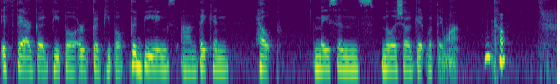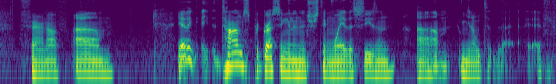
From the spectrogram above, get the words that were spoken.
if they are good people or good people, good beings, um, they can help the Masons militia get what they want. Okay. Fair enough. Um, yeah, I think Tom's progressing in an interesting way this season. Um, you know, we t- if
